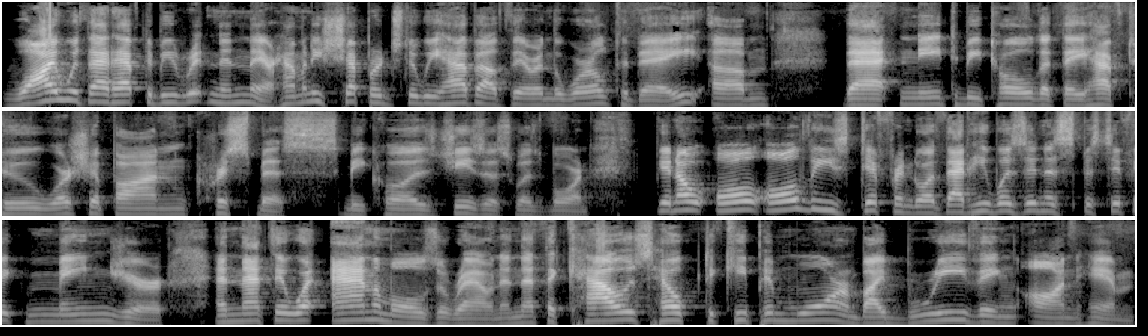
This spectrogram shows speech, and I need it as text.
why would that have to be written in there? How many shepherds do we have out there in the world today um, that need to be told that they have to worship on Christmas because Jesus was born? You know all all these different or that he was in a specific manger and that there were animals around and that the cows helped to keep him warm by breathing on him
